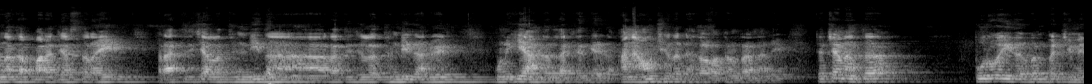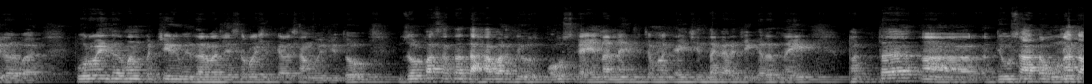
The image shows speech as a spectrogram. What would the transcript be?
उन्हाचा पारा जास्त राहील रात्रीच्याला थंडी रात्रीच्याला थंडी जाणवेल म्हणून ही अंदाज लक्षात घ्यायचा. आणि अंशतः ढगाळ वातावरण राहणार आहे. त्याच्यानंतर पूर्व विदर्भन पश्चिम विदर्भ पूर्व विदर्भन पश्चिम विदर्भातले सर्व शेतकऱ्याला सांगू इच्छितो जवळपास आता दहा बारा दिवस पाऊस काही येणार नाही त्याच्यामुळे काही चिंता करायची गरज नाही. फक्त दिवसा आता उन्हाचा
